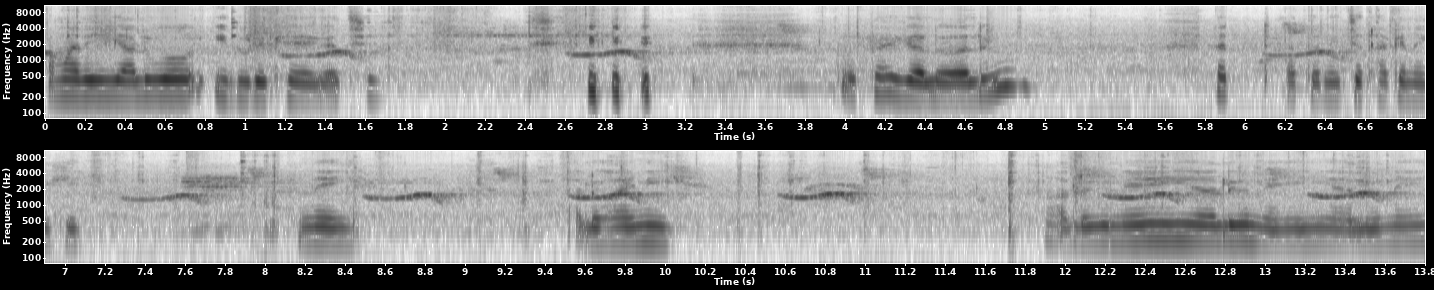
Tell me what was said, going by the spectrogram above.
আমার এই আলুও ইঁদুরে খেয়ে গেছে? কোথায় গেল আলু? এত নিচে থাকে নাকি? নেই। আলু হয়নি। আলু নেই আলু নেই আলু নেই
